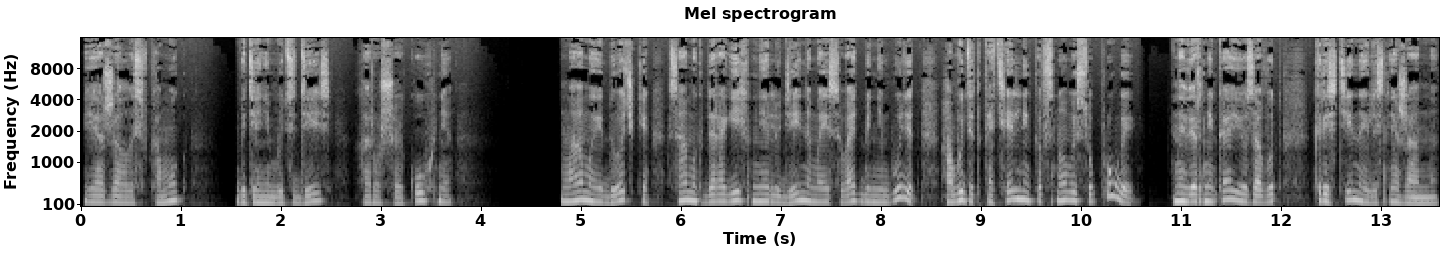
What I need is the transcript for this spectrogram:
Я сжалась в комок. Где-нибудь здесь, хорошая кухня. Мама и дочки самых дорогих мне людей на моей свадьбе не будет, а будет Котельников с новой супругой. Наверняка ее зовут Кристина или Снежанна.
